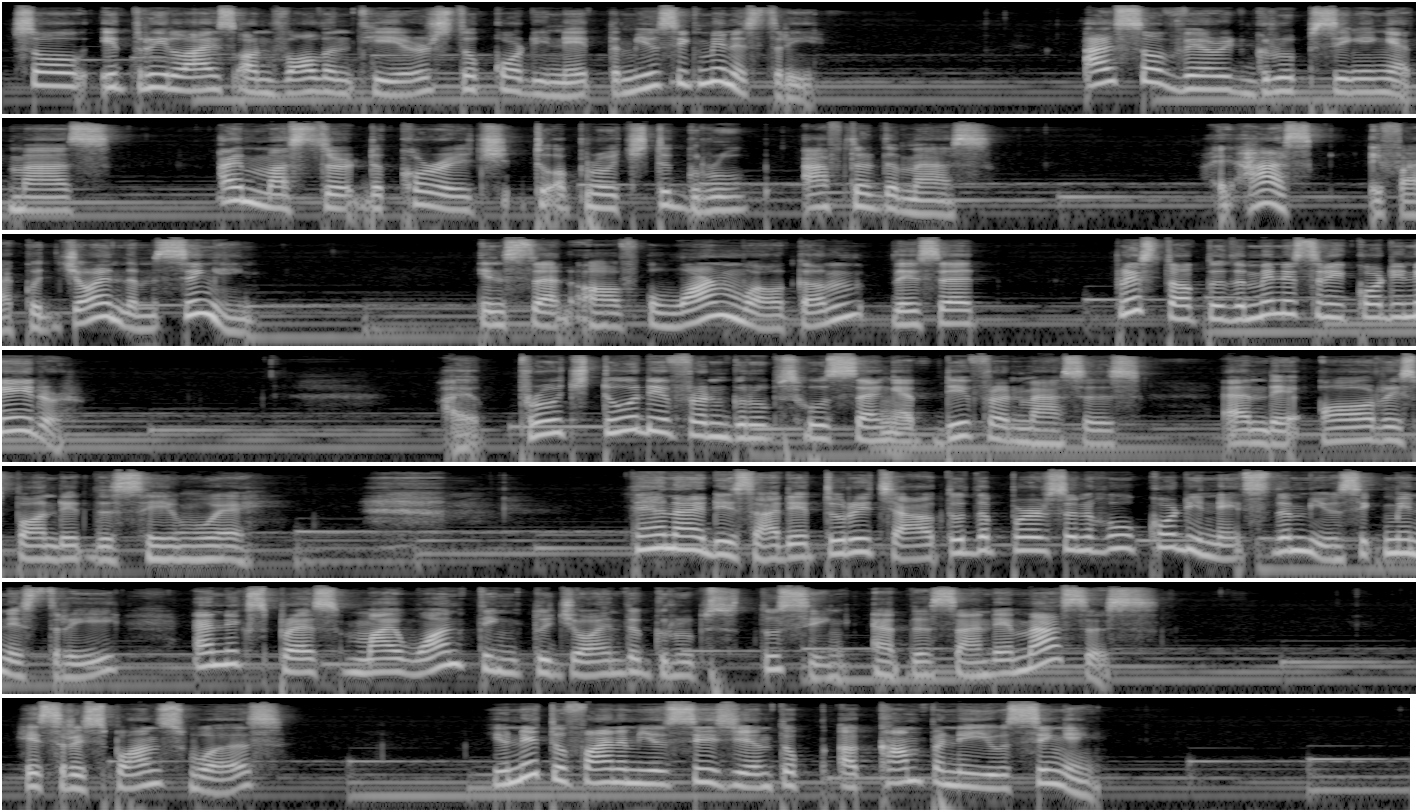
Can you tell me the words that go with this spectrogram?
so it relies on volunteers to coordinate the music ministry. I saw varied groups singing at Mass. I mustered the courage to approach the group after the Mass. I asked if I could join them singing. Instead of a warm welcome, they said, Please talk to the ministry coordinator. I approached two different groups who sang at different masses, and they all responded the same way. Then I decided to reach out to the person who coordinates the music ministry and express my wanting to join the groups to sing at the Sunday masses. His response was, You need to find a musician to accompany you singing.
